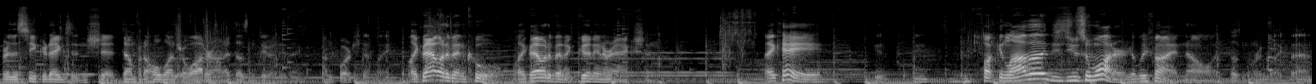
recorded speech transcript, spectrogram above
for the secret exit and shit. Dumping a whole bunch of water on it doesn't do anything, unfortunately. Like that would have been cool. Like that would have been a good interaction. Like, hey, fucking lava, just use some water, you'll be fine. No, it doesn't work like that.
